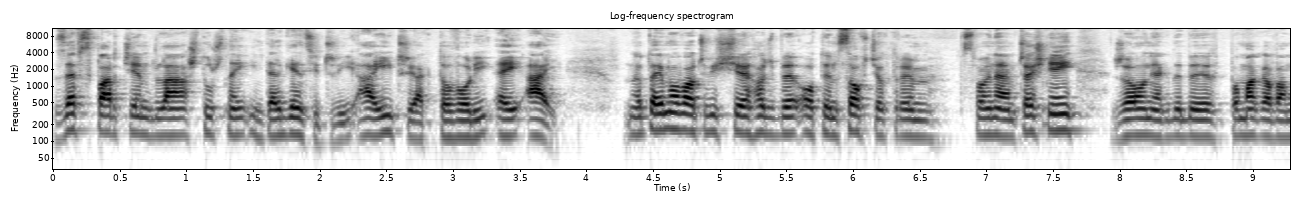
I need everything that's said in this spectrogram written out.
ze wsparciem dla sztucznej inteligencji, czyli AI, czy jak to woli AI. No tutaj mowa oczywiście choćby o tym softie, o którym wspominałem wcześniej, że on jak gdyby pomaga Wam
